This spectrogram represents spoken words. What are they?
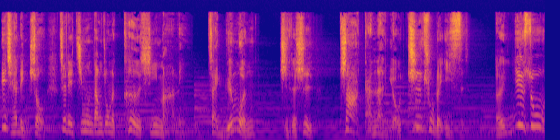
一起来领受这里经文当中的克西马尼，在原文指的是榨橄榄油之处的意思，而耶稣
